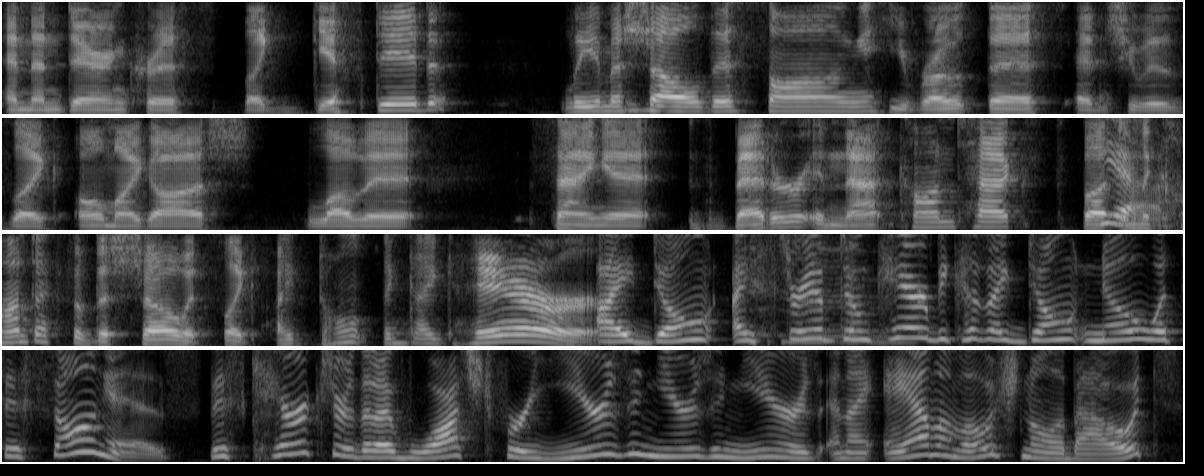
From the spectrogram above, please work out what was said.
and then Darren Criss like gifted Lea Michele this song. He wrote this, and she was like, "Oh my gosh, love it." Sang it. It's better in that context, but in the context of the show, it's like I don't think I care. I don't, I straight up Mm. don't care because I don't know what this song is. This character that I've watched for years and years and years and I am emotional about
